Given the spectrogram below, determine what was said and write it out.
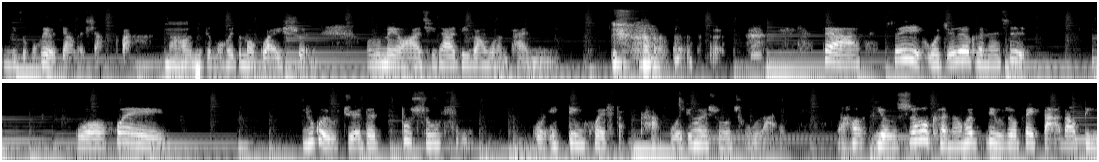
你怎么会有这样的想法？然后你怎么会这么乖顺？”我说：“没有啊，其他地方我很叛逆。” 对啊，所以我觉得可能是我会，如果有觉得不舒服，我一定会反抗，我一定会说出来。然后有时候可能会，例如说被打到闭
